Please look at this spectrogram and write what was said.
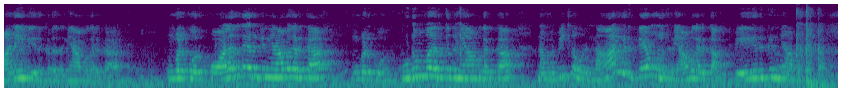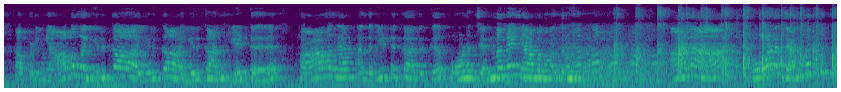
மனைவி இருக்கிறது ஞாபகம் இருக்கா? உங்களுக்கு ஒரு குழந்தை இருக்கு ஞாபகம் இருக்கா? உங்களுக்கு ஒரு குடும்பம் இருக்குது ஞாபகம் இருக்கா? நம்ம வீட்டில் ஒரு நாய் இருக்கே உங்களுக்கு ஞாபகம் இருக்கா? பேருக்கு ஞாபகம் இருக்கா? அப்படி ஞாபகம் இருக்கா இருக்கா இருக்கான்னு கேட்டு பாவங்க அந்த வீட்டுக்காரருக்கு போன ஜென்மமே ஞாபகம் வந்துரும். ஆனா போன ஜென்மத்துக்கு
